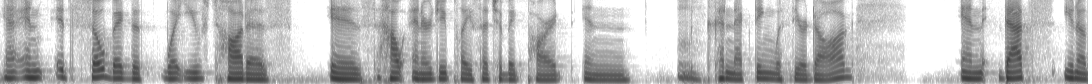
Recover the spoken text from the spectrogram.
Yeah, and it's so big that what you've taught us is how energy plays such a big part in connecting with your dog. And that's, you know,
